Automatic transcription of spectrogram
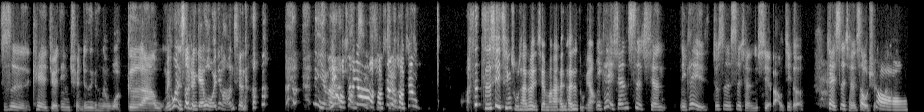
就是可以决定权，就是可能我哥啊，我没或者你授权给我，我一定马上签。立马，好像要，好像好像是直系亲属才可以签吗？还还是还是怎么样？你可以先事前，你可以就是事前写吧，我记得可以事前授权。哦。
